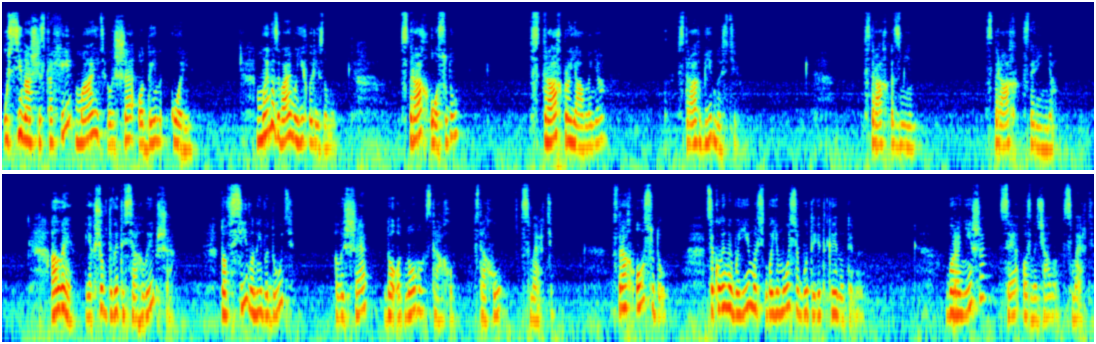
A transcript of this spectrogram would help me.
Усі наші страхи мають лише один корінь. Ми називаємо їх по-різному: страх осуду, страх проявлення, страх бідності, страх змін, страх старіння. Але якщо вдивитися глибше, то всі вони ведуть лише до одного страху страху смерті. Страх осуду це коли ми боїмося, боїмося бути відкинутими. Бо раніше це означало смерть.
